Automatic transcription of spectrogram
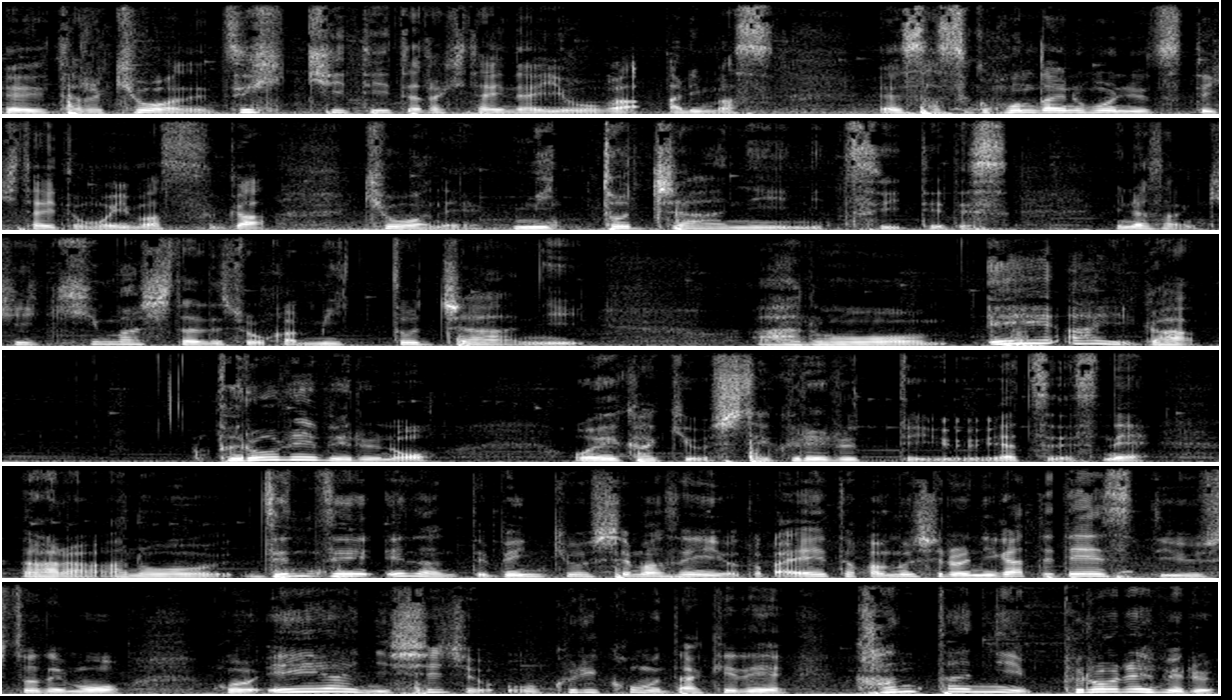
えー、ただ今日はねぜひ聞いていただきたい内容があります、えー、早速本題の方に移っていきたいと思いますが今日はねミッドジャーニーについてです。皆さん聞きましたでしょうか？ミッドジャーニー。あの AI がプロレベルのお絵描きをしてくれるっていうやつですね。だからあの全然絵なんて勉強してませんよとか絵とかむしろ苦手ですっていう人でもこう AI に指示を送り込むだけで簡単にプロレベル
